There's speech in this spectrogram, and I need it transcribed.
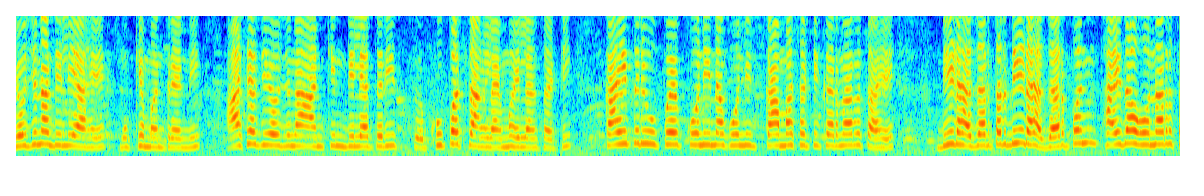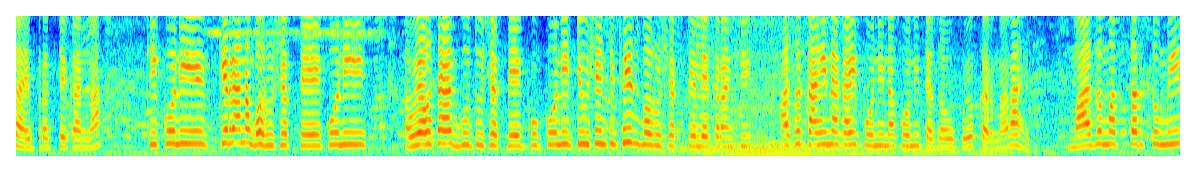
योजना दिली आहे मुख्यमंत्र्यांनी. अशाच योजना आणखीन दिल्या तरी खूपच चांगलं आहे महिलांसाठी. काहीतरी उपयोग कोणी ना कोणी कामासाठी करणारच आहे. दीड हजार तर दीड हजार पण फायदा होणारच आहे प्रत्येकांना. की कोणी किराणा भरू शकते कोणी व्यवसायात गुंतू शकते को कोणी ट्युशनची फीस भरू शकते लेकरांची. असं काही ना काही कोणी ना कोणी त्याचा उपयोग करणार आहे. माझं मत तर तुम्ही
